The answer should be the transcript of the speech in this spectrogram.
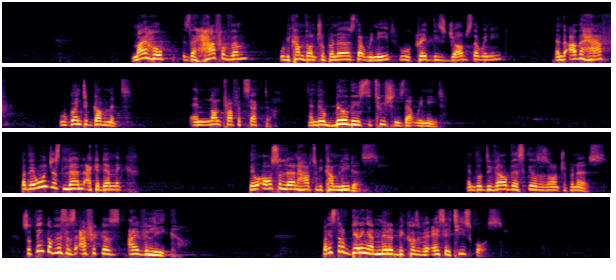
My hope is that half of them will become the entrepreneurs that we need, who will create these jobs that we need, and the other half will go into government and non-profit sector, and they'll build the institutions that we need. But they won't just learn academic, they'll also learn how to become leaders, and they'll develop their skills as entrepreneurs. So think of this as Africa's Ivy League. But instead of getting admitted because of your SAT scores,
